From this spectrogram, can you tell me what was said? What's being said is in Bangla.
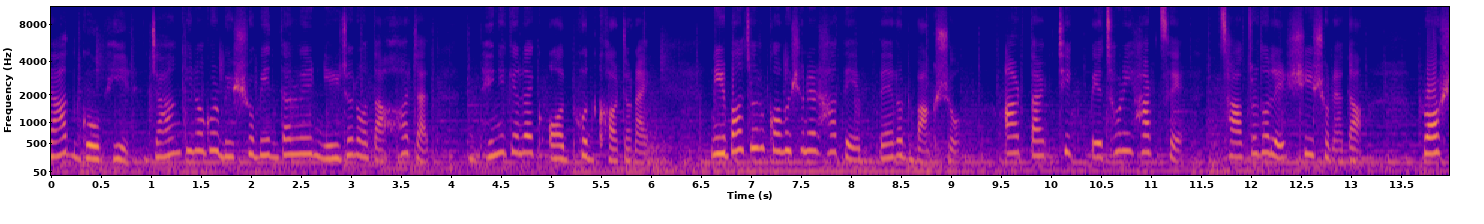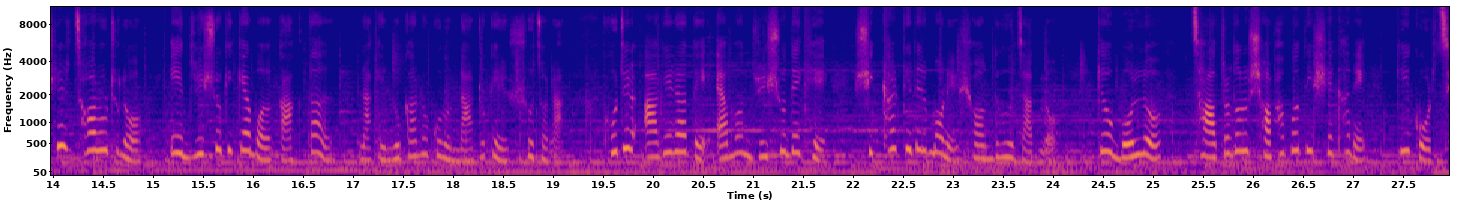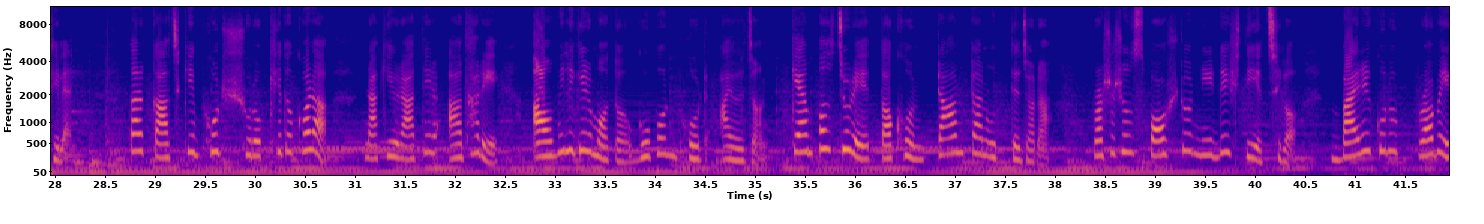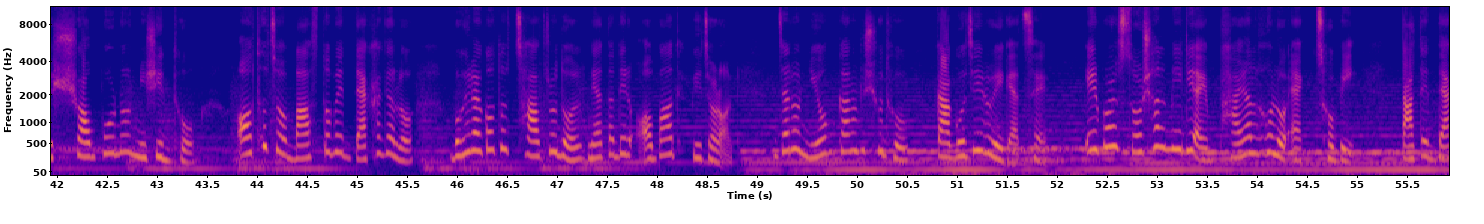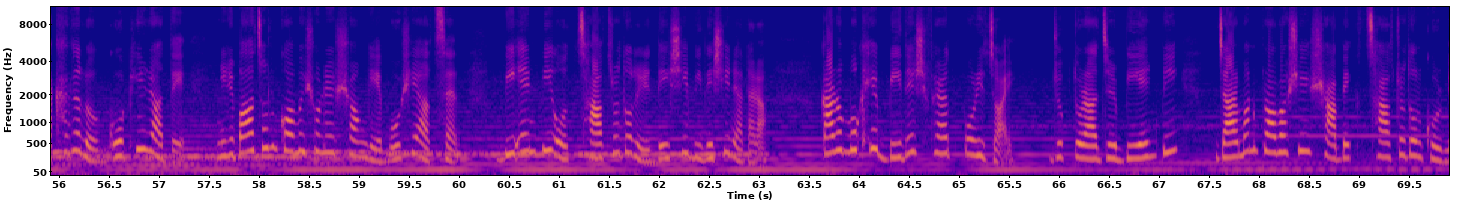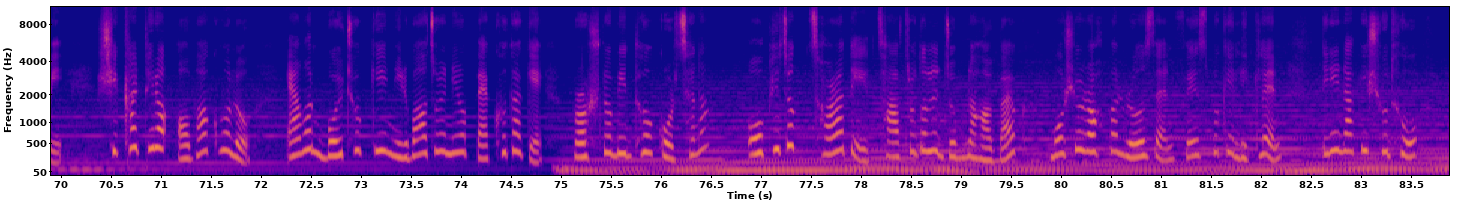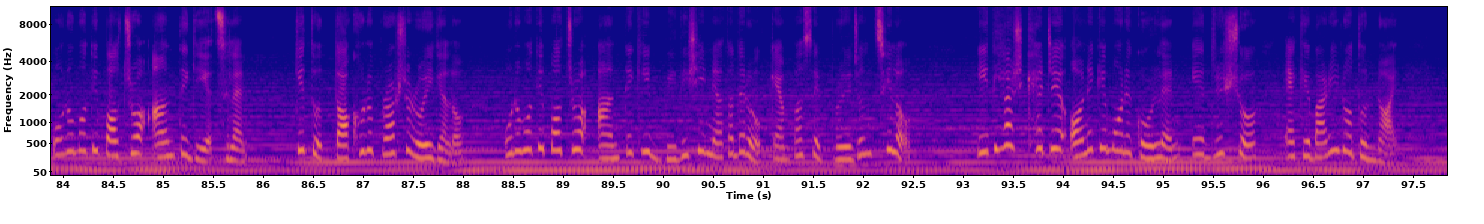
রাত গভীর, জাহাঙ্গীরনগর বিশ্ববিদ্যালয়ের নির্জনতা হঠাৎ ভেঙে গেল এক অদ্ভুত ঘটনায়। নির্বাচন কমিশনের হাতে ব্যালট বাক্স, আর তার ঠিক পেছনেই হাঁটছে ছাত্রদলের শীর্ষ নেতা। প্রশ্নের ঝড় উঠল, এই দৃশ্য কি কেবল কাকতাল, নাকি লুকানো কোনো নাটকের সূচনা? ভোটের আগের রাতে এমন দৃশ্য দেখে শিক্ষার্থীদের মনে সন্দেহ জাগল। কেউ বলল, ছাত্রদল সভাপতি সেখানে কি করছিলেন? তার কাজকে ভোট সুরক্ষিত করা নাকি রাতের আধারে আওয়ামী লীগের মতো গোপন ভোট আয়োজন? ক্যাম্পাস জুড়ে তখন টান টান উত্তেজনা। প্রশাসন স্পষ্ট নির্দেশ দিয়েছিল বাইরের কোনো প্রবেশ সম্পূর্ণ নিষিদ্ধ। অথচ বাস্তবে দেখা গেল, বহিরাগত ছাত্রদল নেতাদের অবাধ বিচরণ, যেন নিয়মকানুন শুধু কাগজেই রয়ে গেছে। এরপর সোশ্যাল মিডিয়ায় ভাইরাল হলো এক ছবি। তাতে দেখা গেল গভীর রাতে নির্বাচন কমিশনের সঙ্গে বসে আছেন বিএনপি ও ছাত্রদলের দেশি বিদেশি নেতারা। কারও মুখে বিদেশ ফেরত পরিচয়, যুক্তরাজ্যের বিএনপি, জার্মান প্রবাসী সাবেক ছাত্রদল কর্মী। শিক্ষার্থীরা অবাক হলো, এমন বৈঠক কি নির্বাচনের নিরপেক্ষতাকে প্রশ্নবিদ্ধ করছে না? অভিযোগ ছড়াতে ছাত্রদলের যুগ্ম আহ্বায়ক মশিউর রহমান রোজেন ফেসবুকে লিখলেন, তিনি নাকি শুধু অনুমতিপত্র আনতে গিয়েছিলেন। কিন্তু তখনও প্রশ্ন রয়ে গেল, অনুমতিপত্র আনতে কি বিদেশি নেতাদেরও ক্যাম্পাসে প্রয়োজন ছিল? ইতিহাস ঘেটে অনেকে মনে করলেন, এ দৃশ্য একেবারেই নতুন নয়।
